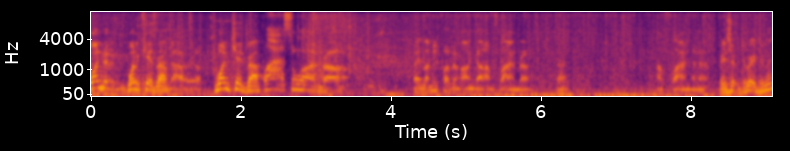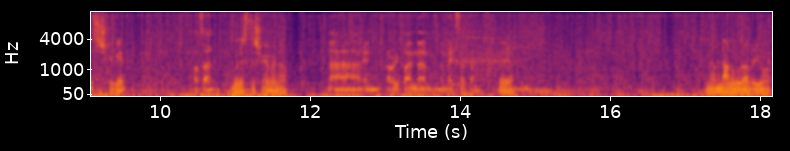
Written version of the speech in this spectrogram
One, one kid, bro. One kid, bro. Last one, bro. Wait, let me put him on God. I'm flying, bro. I'm flying in it. Wait, is there, do we, do we miss the stream yet? What's that? Do we miss the stream or no? Nah, I mean, are we playing the, the mix-up thing? Yeah, yeah. I mean, I'm down with whatever you want.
